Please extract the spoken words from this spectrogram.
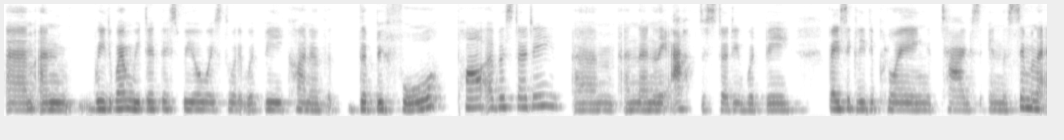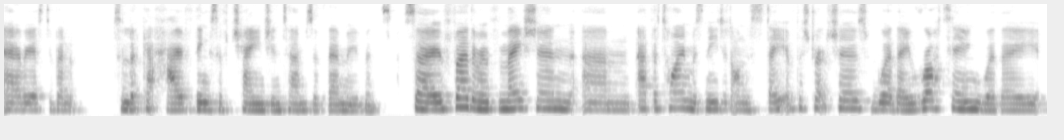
um, and we when we did this, we always thought it would be kind of the before part of a study, um, and then the after study would be basically deploying tags in the similar areas to to look at how things have changed in terms of their movements. So, further information um, at the time was needed on the state of the structures. Were they rotting? Were they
